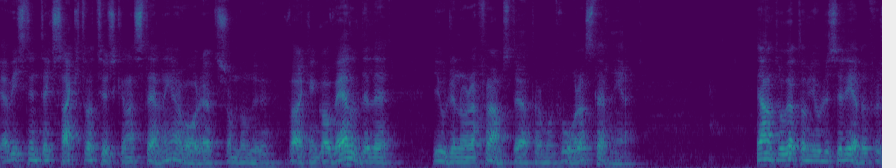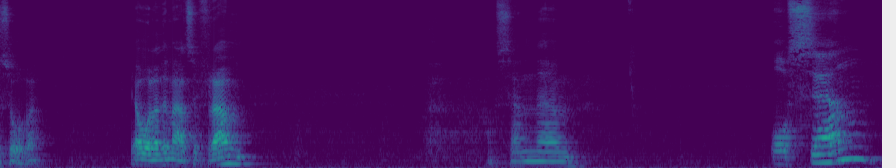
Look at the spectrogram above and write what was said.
jag visste inte exakt vad tyskarnas ställningar var eftersom de nu varken gav eld eller gjorde några framstötar mot våra ställningar. Jag antog att de gjorde sig redo för att sova. Jag ålade mig alltså fram. Och sen... ehm, Och sen?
